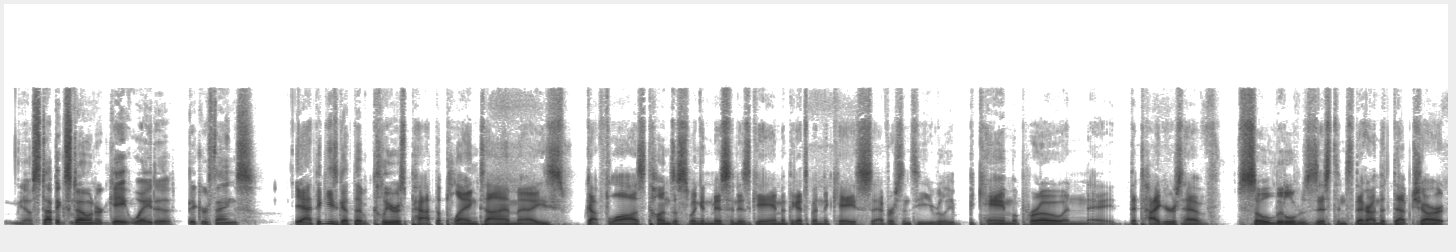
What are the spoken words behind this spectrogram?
you know stepping stone or gateway to bigger things? Yeah, I think he's got the clearest path to playing time. Uh, he's got flaws, tons of swing and miss in his game. I think that's been the case ever since he really became a pro. And uh, the Tigers have so little resistance there on the depth chart.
